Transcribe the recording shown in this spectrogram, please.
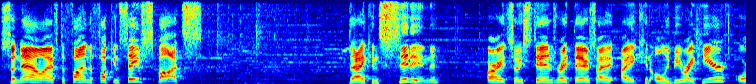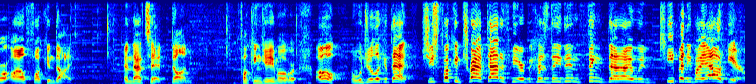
so now I have to find the fucking safe spots that I can sit in. All right, so he stands right there, so I I can only be right here, or I'll fucking die, and that's it, done. Fucking game over. Oh, and would you look at that? She's fucking trapped out of here because they didn't think that I would keep anybody out here.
